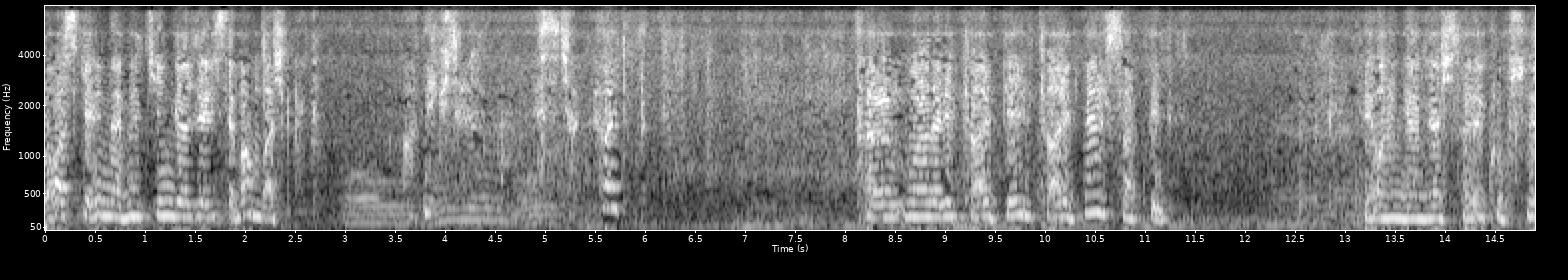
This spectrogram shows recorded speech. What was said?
O askerin Mehmetçiğin gözleri ise bambaşkaydı. Ah ne güzel, ne sıcak bir aydınlıktı. Tanrım burada bir tarih değil, tarihler saklıydı. Ve onun gözyaşları, kokusu ve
